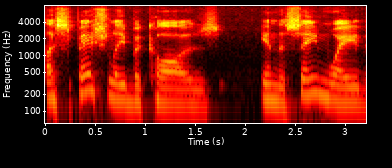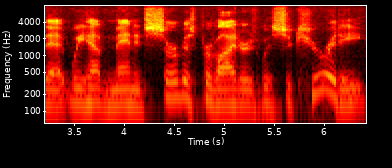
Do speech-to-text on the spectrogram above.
especially because, in the same way that we have managed service providers with security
